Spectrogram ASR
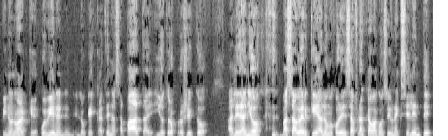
Pinot Noir que después vienen en, lo que es Catena Zapata y otros proyectos aledaños, vas a ver que a lo mejor en esa franja va a conseguir una excelente,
